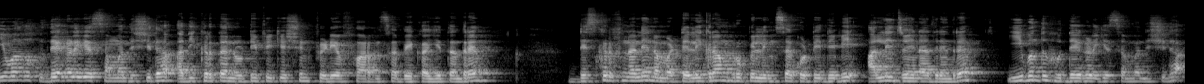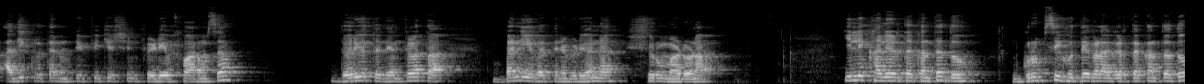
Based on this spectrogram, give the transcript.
ಈ ಒಂದು ಹುದ್ದೆಗಳಿಗೆ ಸಂಬಂಧಿಸಿದ ಅಧಿಕೃತ notification P D F forms ಬೇಕಾಗಿತ್ತಂದರೆ ಡಿಸ್ಕ್ರಿಪ್ಷನಲ್ಲಿ ನಮ್ಮ ಟೆಲಿಗ್ರಾಮ್ ಗ್ರೂಪಿಗೆ ಲಿಂಕ್ಸ ಕೊಟ್ಟಿದ್ದೀವಿ. ಅಲ್ಲಿ ಜಾಯ್ನ್ ಆದರೆ ಅಂದರೆ ಈ ಒಂದು ಹುದ್ದೆಗಳಿಗೆ ಸಂಬಂಧಿಸಿದ ಅಧಿಕೃತ notification P D F forms ದೊರೆಯುತ್ತದೆ ಅಂತ ಹೇಳ್ತಾ ಬನ್ನಿ ಇವತ್ತಿನ ವಿಡಿಯೋನ ಶುರು ಮಾಡೋಣ. ಇಲ್ಲಿ ಖಾಲಿ ಇರ್ತಕ್ಕಂಥದ್ದು ಗ್ರೂಪ್ ಸಿ ಹುದ್ದೆಗಳಾಗಿರ್ತಕ್ಕಂಥದ್ದು.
